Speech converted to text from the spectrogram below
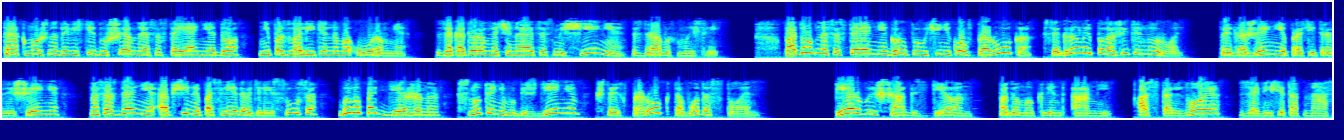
Так можно довести душевное состояние до непозволительного уровня, за которым начинаются смещения здравых мыслей. Подобное состояние группы учеников пророка сыграло и положительную роль. Предложение просить разрешения на создание общины последователей Иисуса было поддержано с внутренним убеждением, что их пророк того достоин. «Первый шаг сделан», — подумал Квинт Амни, — «остальное зависит от нас»,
